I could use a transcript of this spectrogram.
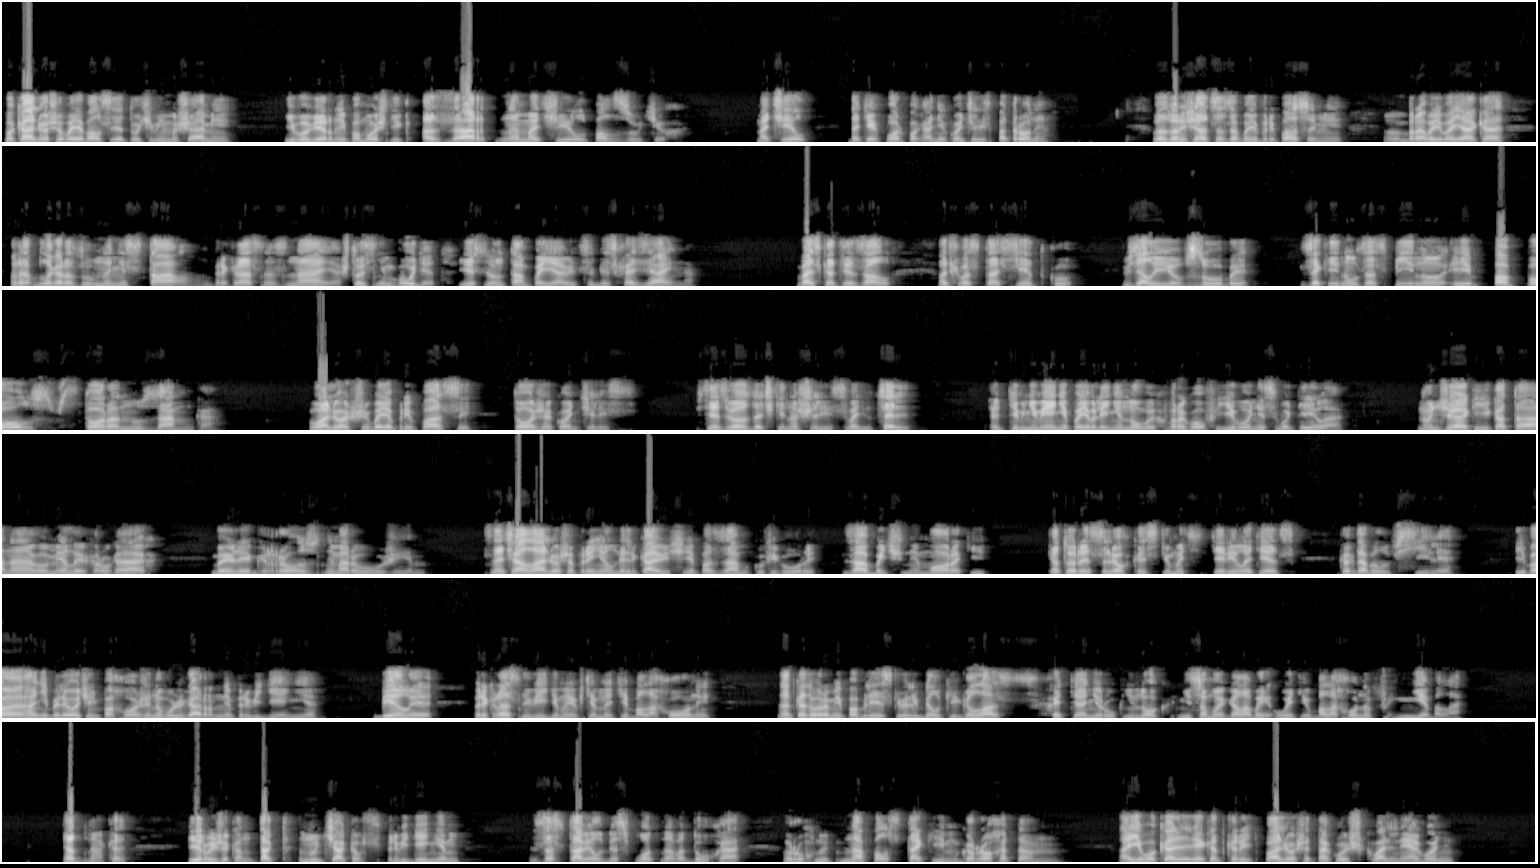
Пока Алеша воевал с летучими мышами, его верный помощник азартно мочил ползучих. Мочил до тех пор, пока не кончились патроны. Возвращаться за боеприпасами бравый вояка благоразумно не стал, прекрасно зная, что с ним будет, если он там появится без хозяина. Васька отвязал от хвоста сетку, взял ее в зубы, закинул за спину и пополз в сторону замка. У Алеши боеприпасы тоже кончились. Все звездочки нашли свою цель. Тем не менее, появление новых врагов его не смутило. Нунчаки и катана в умелых руках были грозным оружием. Сначала Алеша принял мелькающие по замку фигуры за обычные мороки, которые с легкостью мастерил отец, когда был в силе, ибо они были очень похожи на вульгарные привидения. Белые, прекрасно видимые в темноте балахоны, над которыми поблескивали белки глаз, хотя ни рук, ни ног, ни самой головы у этих балахонов не было. Однако первый же контакт нунчаков с привидением заставил бесплотного духа рухнуть на пол с таким грохотом, а его коллег открыть по Алёше такой шквальный огонь,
